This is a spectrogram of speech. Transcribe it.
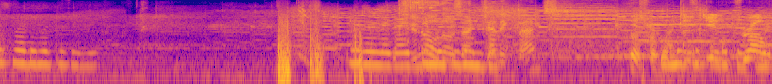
इसमें डिमिट्री चाहिए नहीं नहीं guys, You know Dimitri those बनता। angelic bats? Those were my Dimitri Let's get in पड़ता trouble.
